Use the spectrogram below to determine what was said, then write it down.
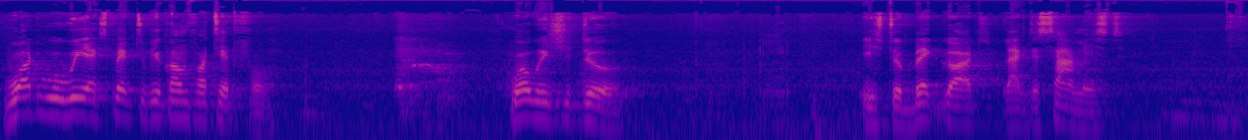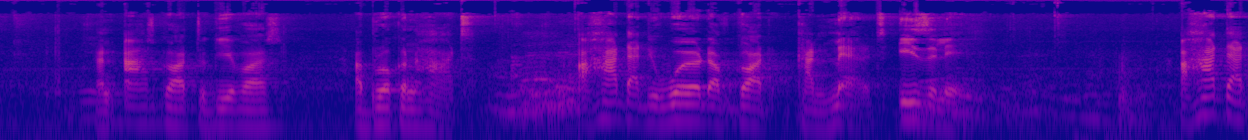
what will we expect to be comforted for? What we should do is to break God like the psalmist and ask God to give us a broken heart. A heart that the word of God can melt easily. A heart that,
